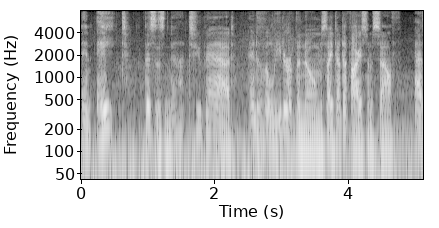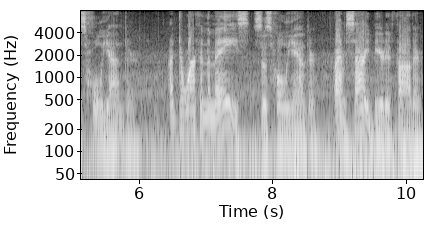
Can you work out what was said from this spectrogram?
An eight. This is not too bad, and the leader of the gnomes identifies himself as Holiander. A dwarf in the maze, says Holiander. I'm sorry, bearded father,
